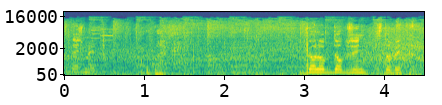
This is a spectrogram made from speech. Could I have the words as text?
Jesteśmy. Golub Dobrzyń zdobyty.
